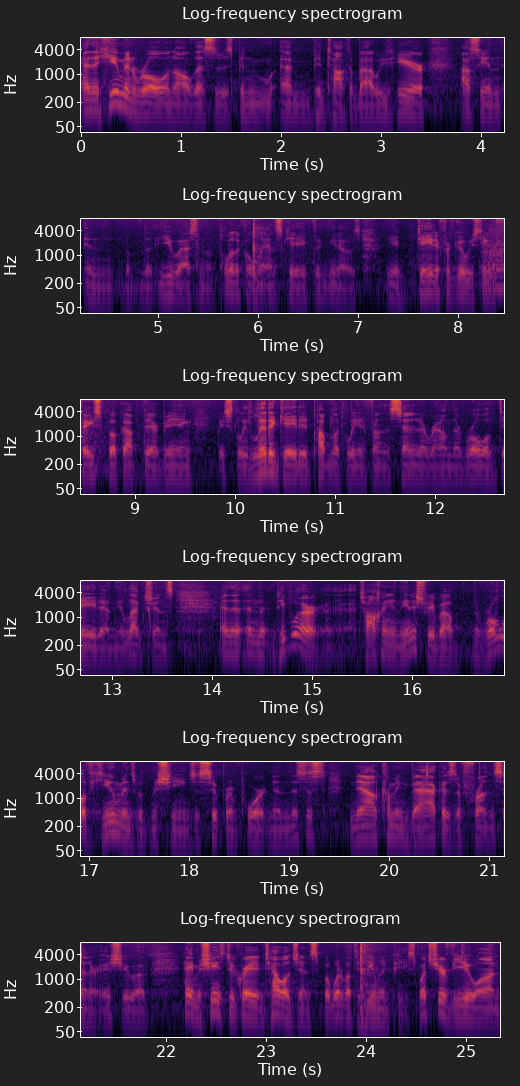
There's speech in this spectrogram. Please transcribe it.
And the human role in all this has been um, been talked about. We hear, obviously in, in the, the, U.S. and the political landscape, the, you, know, you know, data for good. We've seen Facebook up there being basically litigated publicly in front of the Senate around the role of data in the elections. And, the, and the people are uh, talking in the industry about the role of humans with machines is super important. And this is now coming back as a front and center issue of, hey, machines do great intelligence, but what about the human piece? What's your view on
